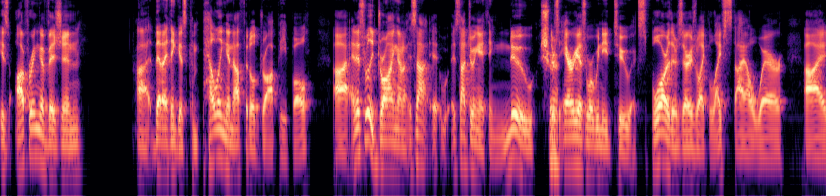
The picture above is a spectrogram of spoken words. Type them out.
is offering a vision uh, that I think is compelling enough it'll draw people. Uh, and it's really drawing on it's not it, it's not doing anything new. Sure. There's areas where we need to explore. There's areas like lifestyle where uh,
